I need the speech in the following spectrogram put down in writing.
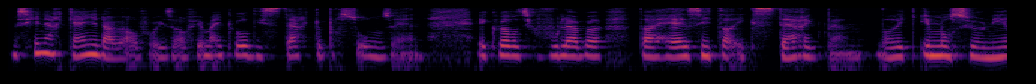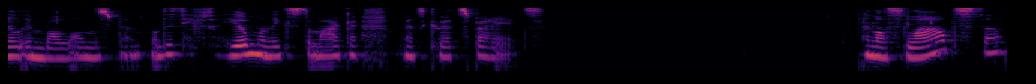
Misschien herken je dat wel voor jezelf. Ja, maar ik wil die sterke persoon zijn. Ik wil het gevoel hebben dat hij ziet dat ik sterk ben. Dat ik emotioneel in balans ben. Want dit heeft helemaal niks te maken met kwetsbaarheid. En als laatste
